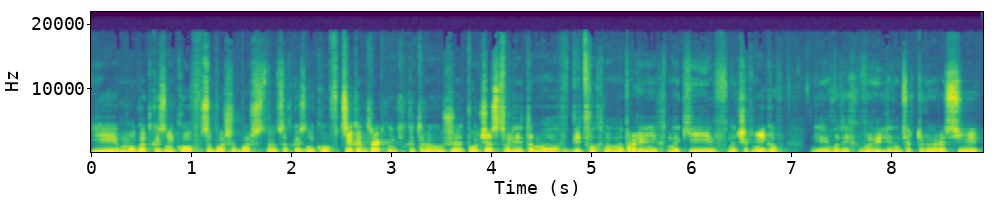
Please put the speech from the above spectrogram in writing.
и много отказников, все больше и больше становится отказников. Те контрактники, которые уже поучаствовали там э, в битвах на направлениях на Киев, на Чернигов, и вот их вывели на территорию России,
